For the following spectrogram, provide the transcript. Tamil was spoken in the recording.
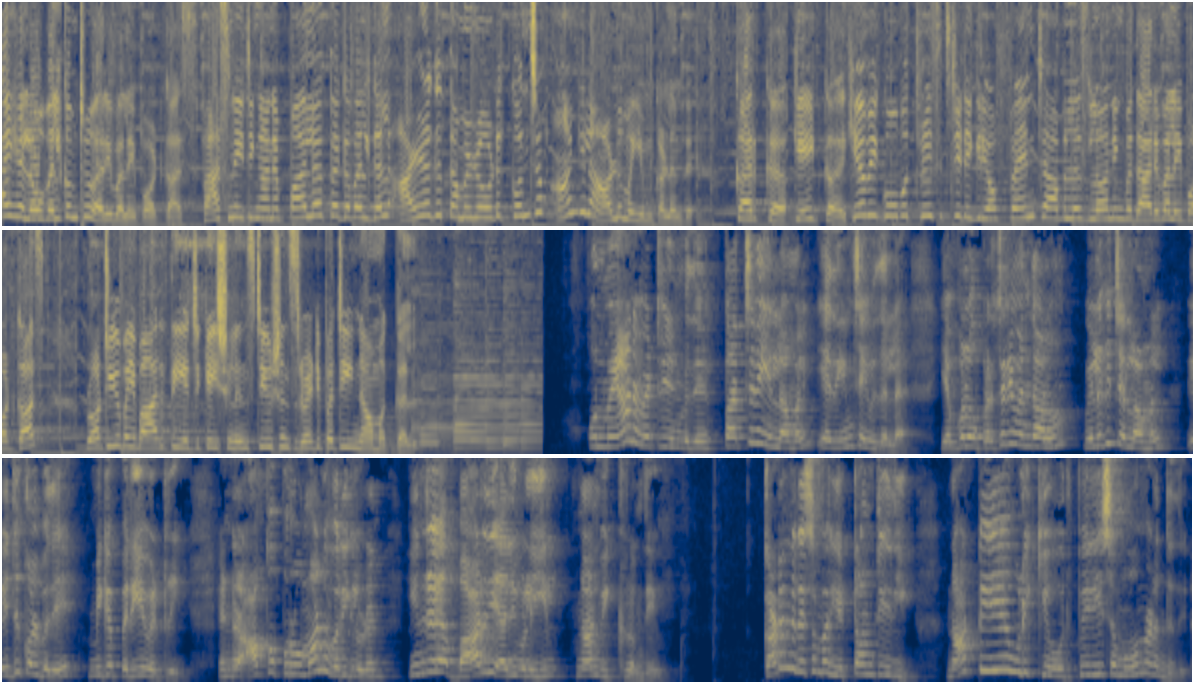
Hi hello welcome to Arivalai podcast ஃபேசினேட்டிங்கான பல தகவல்கள் அழகு தமிழோடு கொஞ்சம் ஆங்கில ஆளுமையும் கலந்து. கற்க கேட்க here we go with 360 degree of fantabulous learning with Arivalai podcast brought to you by Bharathi educational institutions Redipatti Namakkal உண்மையான வெற்றி என்பது பிரச்சனை இல்லாமல் எதையும் செய்வதில்லை. எவ்வளவு பிரச்சனை வந்தாலும் விலகிச் செல்லாமல் எதிர்கொள்வதே மிகப்பெரிய வெற்றி என்ற ஆக்கப்பூர்வமான வரிகளுடன் இன்றைய பாரதி அறிவொளியில் நான் விக்ரம் தேவ் கடந்த டிசம்பர் எட்டாம் தேதி நாட்டையே உலுக்கிய ஒரு பெரிய சம்பவம் நடந்தது.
